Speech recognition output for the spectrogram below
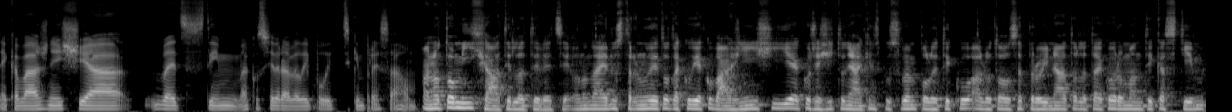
nejaká vážnějšia věc s tím, jako ste vravili, politickým presahom. Ono to míchá tyhle ty věci. Ono na jednu stranu je to takový jako vážnější, jako řeší to nějakým způsobem politiku a do toho se projíná tato jako romantika s tím,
